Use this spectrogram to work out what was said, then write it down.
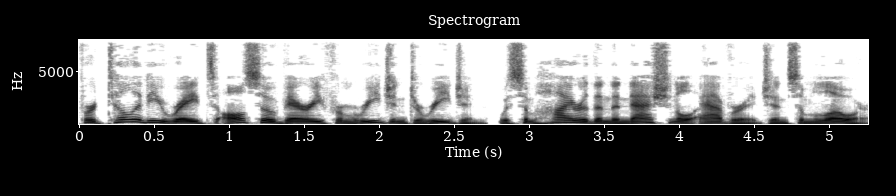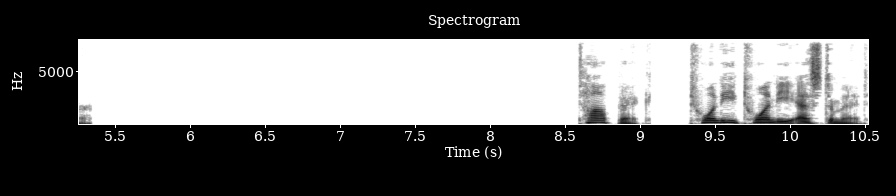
Fertility rates also vary from region to region, with some higher than the national average and some lower. 2020 estimate.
